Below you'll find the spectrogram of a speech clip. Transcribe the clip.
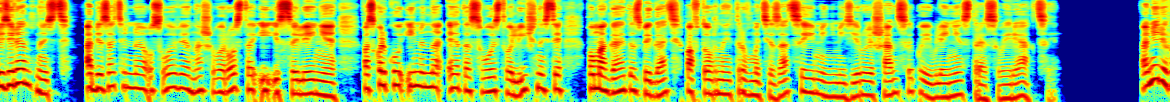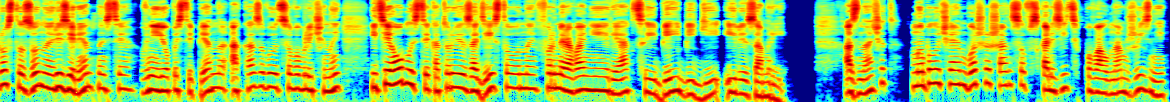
Резилентность обязательное условие нашего роста и исцеления, поскольку именно это свойство личности помогает избегать повторной травматизации, минимизируя шансы появления стрессовой реакции. По мере роста зоны резилентности в нее постепенно оказываются вовлечены и те области, которые задействованы в формировании реакции «бей, беги» или «замри». А значит, мы получаем больше шансов скользить по волнам жизни,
